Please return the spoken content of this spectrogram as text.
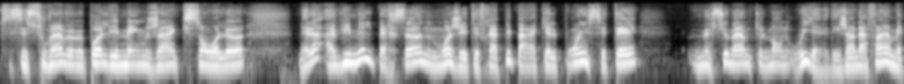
C'est souvent pas les mêmes gens qui sont là. Mais là, à 8000 personnes, moi j'ai été frappé par à quel point c'était monsieur, madame, tout le monde, oui, il y avait des gens d'affaires, mais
